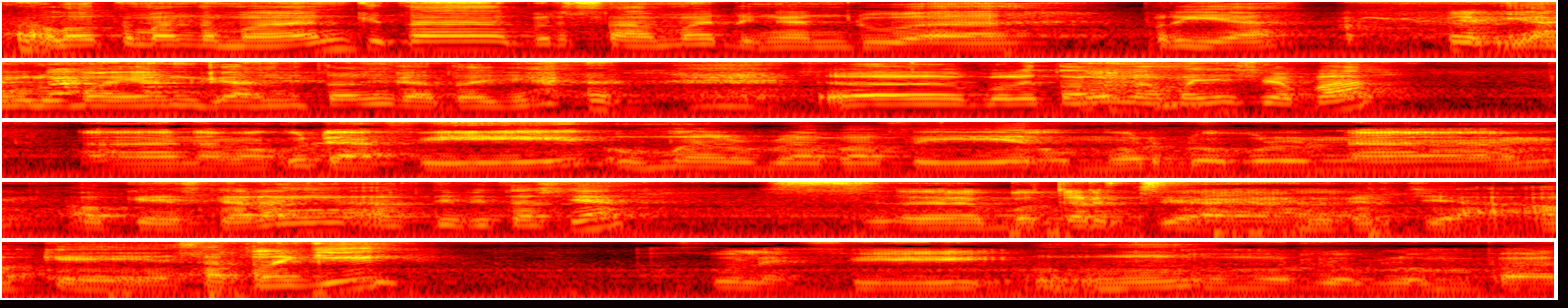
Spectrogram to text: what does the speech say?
Halo teman-teman, kita bersama dengan dua pria yang lumayan ganteng katanya. Eh, boleh tahu namanya siapa? Eh, namaku David, Umur berapa Fit? umur 26, Oke, sekarang aktivitasnya se- bekerja. bekerja. Oke, satu lagi. Aku Levi, Hmm, umur 24,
